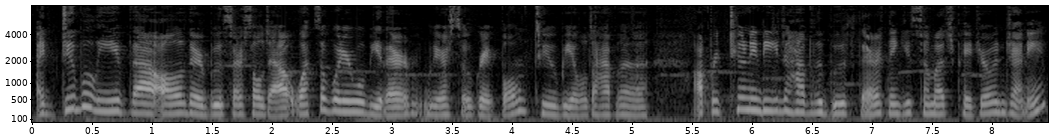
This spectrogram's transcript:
I do believe that all of their booths are sold out. What's Up Whittier will be there. We are so grateful to be able to have a opportunity to have the booth there. Thank you so much, Pedro and Jenny.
